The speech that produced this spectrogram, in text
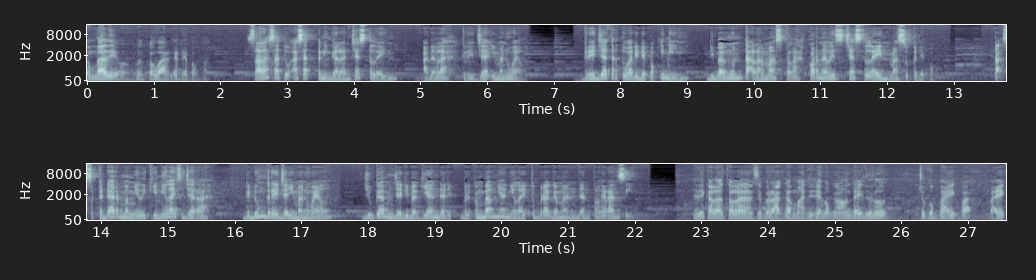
kembali ke warga Depok, Pak. Salah satu aset peninggalan Chestelain adalah Gereja Immanuel. Gereja tertua di Depok ini dibangun tak lama setelah Cornelis Chestelain masuk ke Depok. Tak sekedar memiliki nilai sejarah, gedung gereja Immanuel juga menjadi bagian dari berkembangnya nilai keberagaman dan toleransi. Jadi kalau toleransi beragama di Depok memang dari dulu cukup baik Pak, baik,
